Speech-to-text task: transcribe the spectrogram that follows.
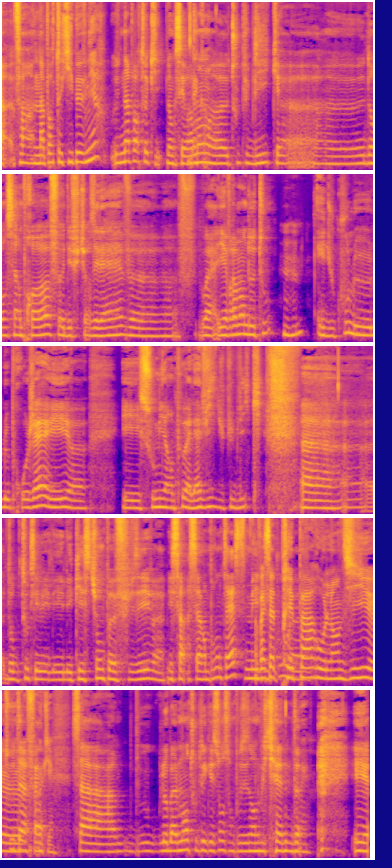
enfin n'importe qui peut venir? N'importe qui. Donc c'est vraiment euh, tout public, euh, d'anciens profs, euh, des futurs élèves. euh, voilà, il y a vraiment de tout. Mhm. Et du coup, le, le projet est, euh, est soumis un peu à l'avis du public. Euh, donc toutes les, les, les questions peuvent fuser. Voilà. Mais ça, c'est un bon test. Mais Enfin, ça te euh, prépare au lundi. euh, tout à fait. ça, globalement, toutes les questions sont posées dans le week-end. Ouais. Et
